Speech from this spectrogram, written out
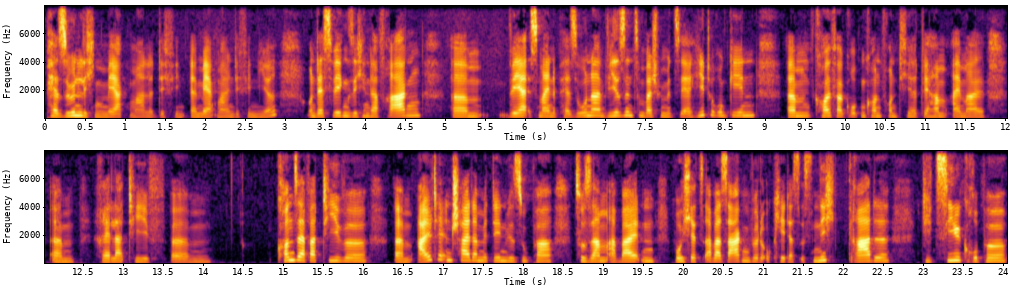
persönlichen Merkmale defin äh, Merkmalen definiere. Und deswegen sich hinterfragen, ähm, wer ist meine Persona? Wir sind zum Beispiel mit sehr heterogenen ähm, Käufergruppen konfrontiert. Wir haben einmal ähm, relativ ähm, konservative ähm, alte Entscheider, mit denen wir super zusammenarbeiten, wo ich jetzt aber sagen würde, okay, das ist nicht gerade die Zielgruppe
